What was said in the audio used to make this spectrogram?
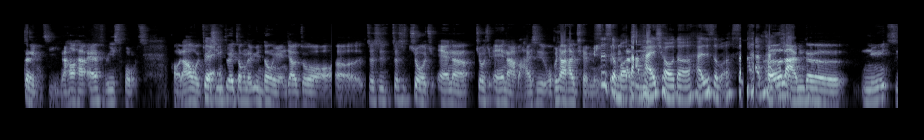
摄影机，然后还有 F V Sports，好，然后我最新追踪的运动员叫做呃，这是这是 George Anna，George Anna 吧，还是我不知道他的全名是什么，打排球的还是什么？荷兰的女子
